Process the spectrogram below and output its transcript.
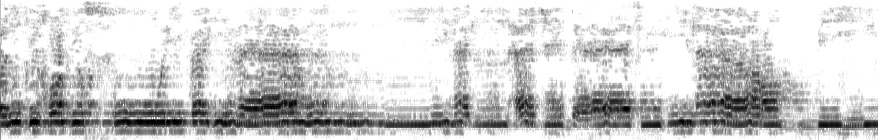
ونفخ في الصور فإذا من الأجداث إلى ربهم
